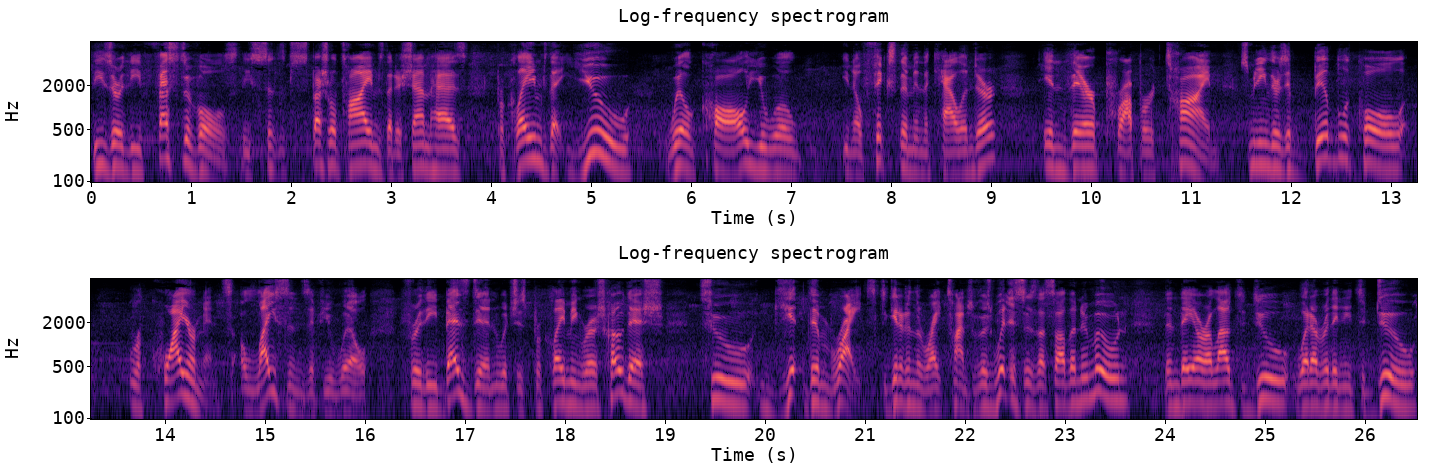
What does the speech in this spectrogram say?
These are the festivals, these special times that Hashem has proclaimed that you will call, you will, you know, fix them in the calendar in their proper time. So, meaning there's a biblical requirement, a license, if you will, for the Beis Din, which is proclaiming Rosh Chodesh, to get them right, to get it in the right time. So, if there's witnesses that saw the new moon, then they are allowed to do whatever they need to do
